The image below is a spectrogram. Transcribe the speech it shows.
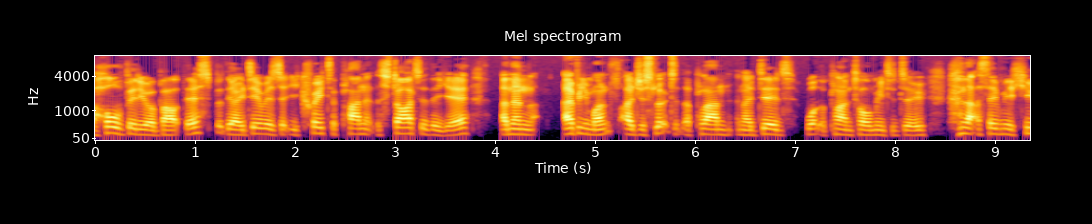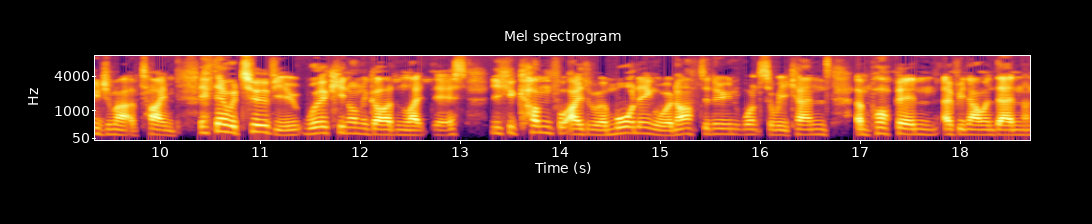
a whole video about this, but the idea is that you create a plan at the start of the year and then every month I just looked at the plan and I did what the plan told me to do and that saved me a huge amount of time. If there were two of you working on a garden like this, you could come for either a morning or an afternoon once a weekend and pop in every now and then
